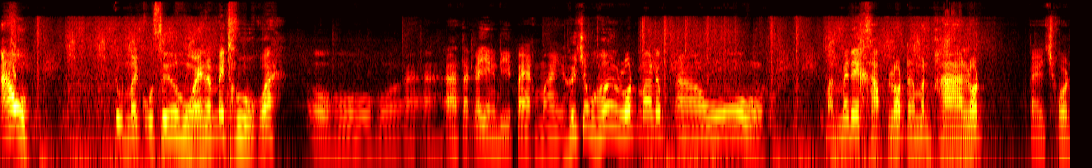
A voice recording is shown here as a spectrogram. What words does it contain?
เอา้าตุไมกูซื้อหวยแล้วไม่ถูกวะ โอ้โหอะอะอะแต่ก็ยังดีแปลกใหม่ เฮ้ยเจ้าเฮ้ย รถมาแล้วเอามันไม่ได้ขับรถนะ มันพารถไปชน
